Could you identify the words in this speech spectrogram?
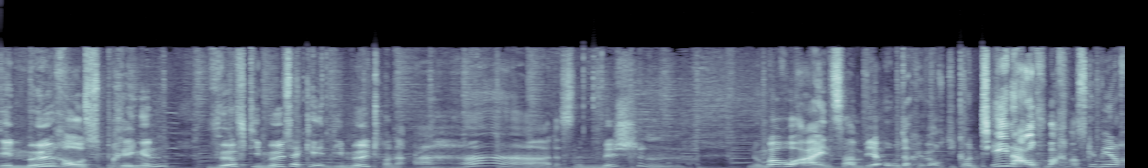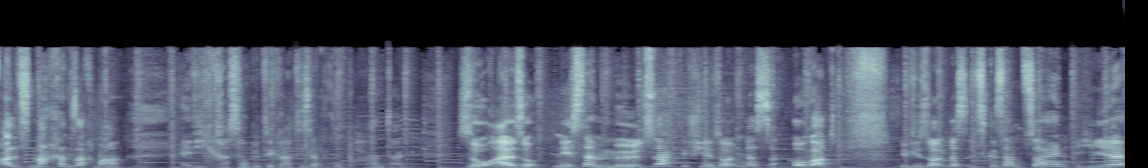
Den Müll rausbringen. Wirft die Müllsäcke in die Mülltonne. Aha, das ist eine Mission. Nummer 1 haben wir... Oh, da können wir auch die Container aufmachen. Was können wir noch alles machen, sag mal? Ey, wie krass war bitte gerade dieser Propantank. So, also, nächster Müllsack. Wie viel sollten das... Oh Gott, wie viel sollten das insgesamt sein? Hier,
